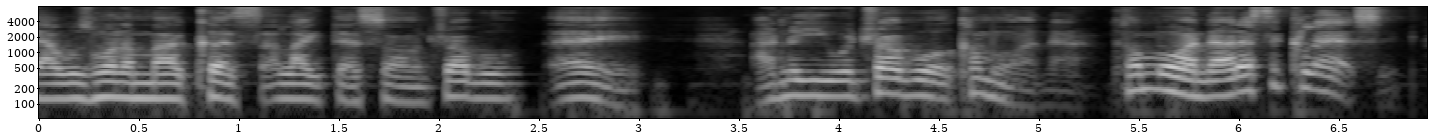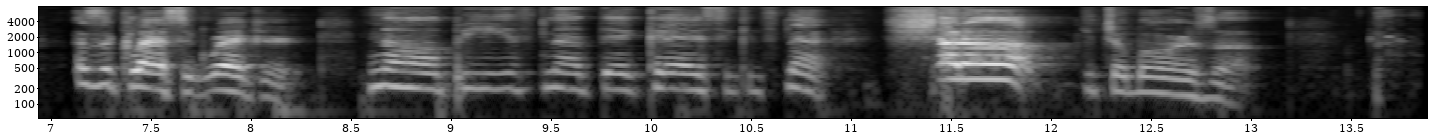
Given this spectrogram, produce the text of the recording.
That was one of my cuts. I like that song. Trouble. Hey, I knew you were trouble. Come on now. Come on now. That's a classic. That's a classic record. No, B, it's not that classic. It's not. Shut up. Get your bars up.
